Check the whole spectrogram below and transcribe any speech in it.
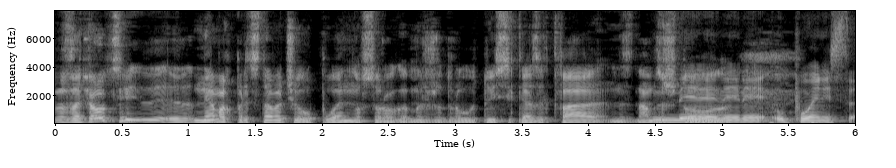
В началото си е, нямах представа, че е опоен носорога, между другото, и си казах това, не знам защо. Не, не, не, опоени са.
